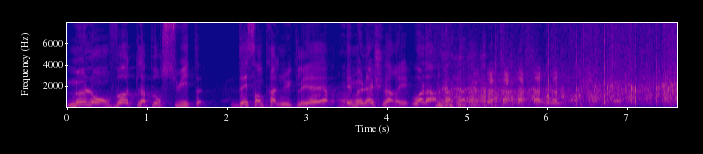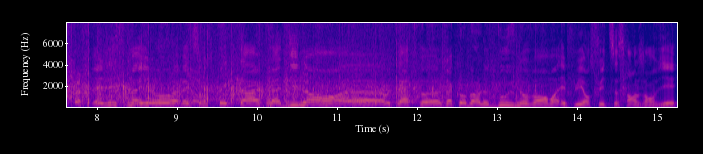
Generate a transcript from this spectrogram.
Melon vote la poursuite des centrales nucléaires et Melèche l'arrêt. Voilà. Régis Maillot avec son spectacle à Dinan euh, au théâtre Jacobin le 12 novembre. Et puis ensuite, ce sera en janvier,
